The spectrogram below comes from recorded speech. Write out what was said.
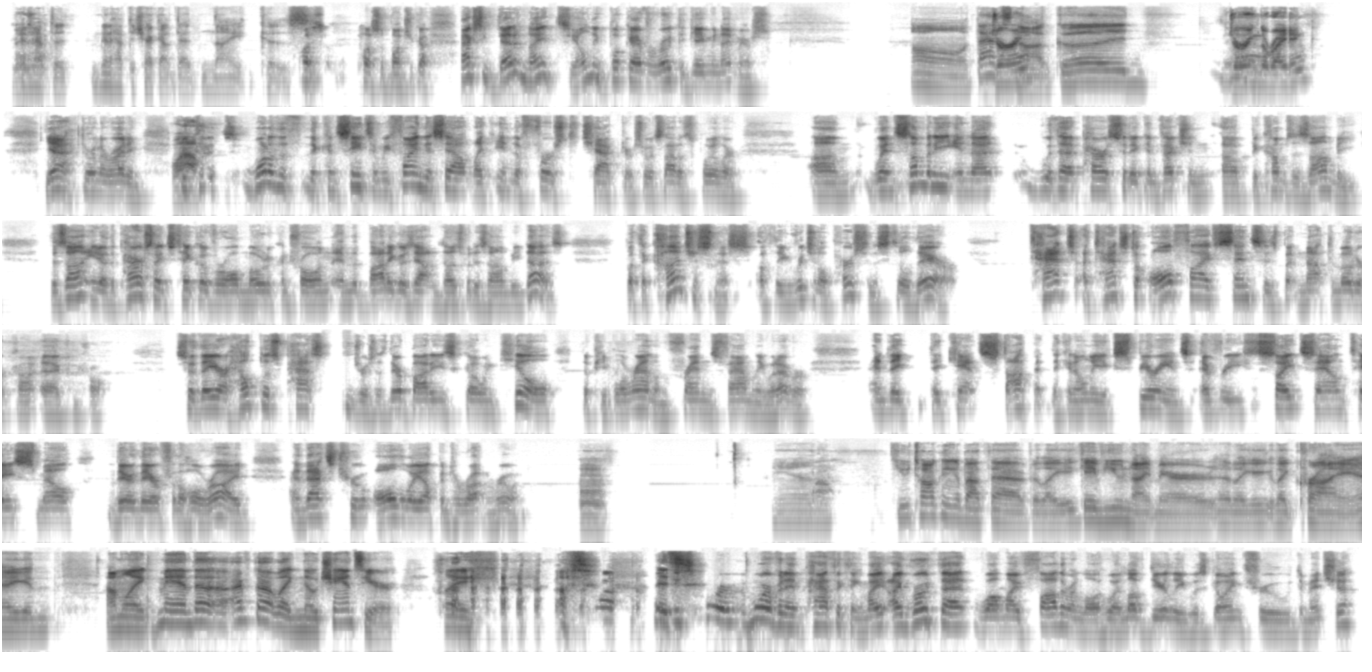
I'm gonna have to I'm gonna have to check out Dead Night because plus, plus a bunch of guys. Actually, Dead of Night's the only book I ever wrote that gave me nightmares. oh that's During- not good. During yeah. the writing. Yeah, during the writing. Wow. Because one of the, the conceits, and we find this out like in the first chapter, so it's not a spoiler. Um, when somebody in that with that parasitic infection uh, becomes a zombie, the zo- you know the parasites take over all motor control, and, and the body goes out and does what a zombie does. But the consciousness of the original person is still there, attached attached to all five senses, but not the motor co- uh, control. So they are helpless passengers as their bodies go and kill the people around them, friends, family, whatever. And they they can't stop it. They can only experience every sight sound taste smell. They're there for the whole ride. And that's true all the way up into Rot & Ruin. Man, Wow. You talking about that, but like it gave you nightmare, uh, like like crying. Like, I'm like, man, that I've got like no chance here. Like, it's, it's more, more of an empathic thing My, i wrote that while my father-in-law who i love dearly was going through dementia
